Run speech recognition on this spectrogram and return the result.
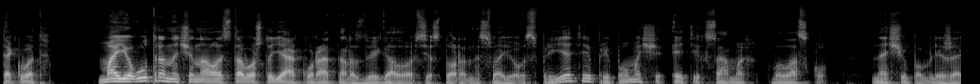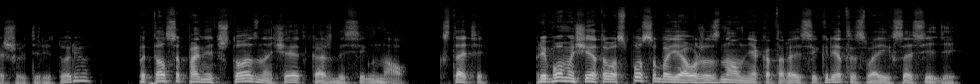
Так вот, мое утро начиналось с того, что я аккуратно раздвигал во все стороны свое восприятие при помощи этих самых волосков. Нащупав ближайшую территорию, пытался понять, что означает каждый сигнал. Кстати, при помощи этого способа я уже знал некоторые секреты своих соседей.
